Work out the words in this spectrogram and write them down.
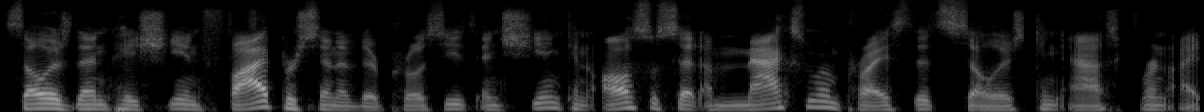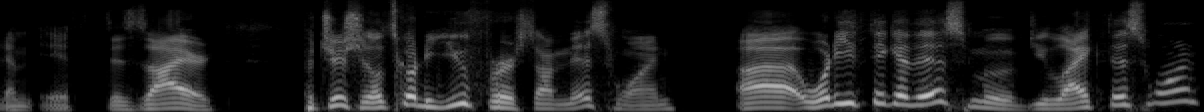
Sellers then pay Shein 5% of their proceeds, and Shein can also set a maximum price that sellers can ask for an item if desired. Patricia, let's go to you first on this one. Uh, what do you think of this move? Do you like this one?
